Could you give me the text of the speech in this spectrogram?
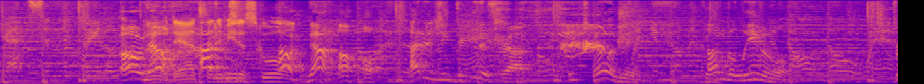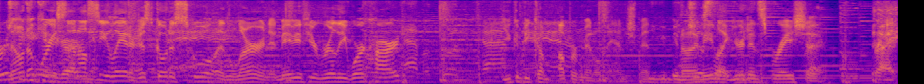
cats in the cradle. Oh no, No, Dad's How sending did me to school. Oh no! How did you do this, Rob? You're killing me. Unbelievable. First No, week don't of worry, son. I'll see you later. Just go to school and learn. And maybe if you really work hard, you can become upper middle management. You You, can know what I mean? Like, like you're an inspiration. Right.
